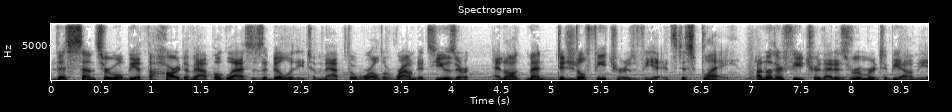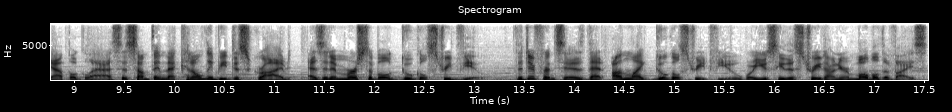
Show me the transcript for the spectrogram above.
This sensor will be at the heart of Apple Glass's ability to map the world around its user and augment digital features via its display. Another feature that is rumored to be on the Apple Glass is something that can only be described as an immersible Google Street View. The difference is that unlike Google Street View, where you see the street on your mobile device,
